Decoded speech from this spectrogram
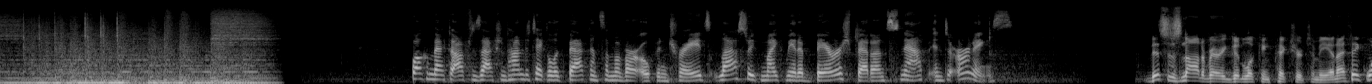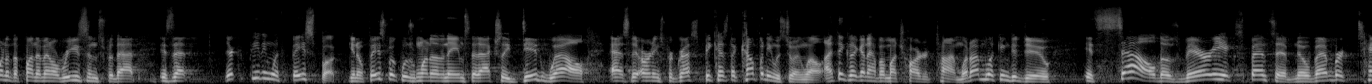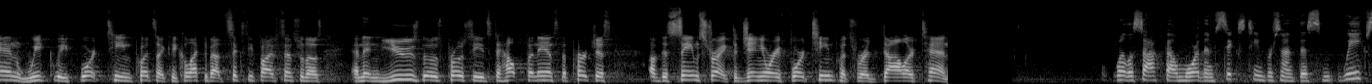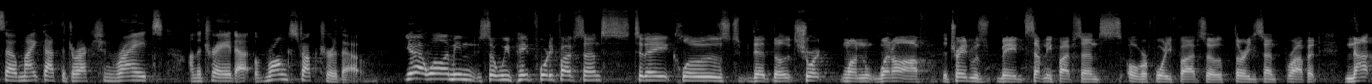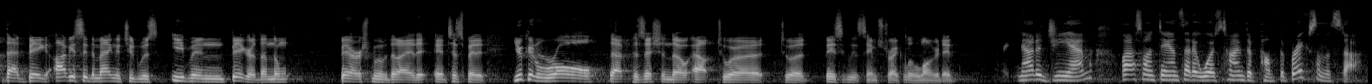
Welcome back to Options Action. Time to take a look back on some of our open trades. Last week, Mike made a bearish bet on Snap into earnings. this is not a very good looking picture to me. And I think one of the fundamental reasons for that is that they're competing with Facebook. You know, Facebook was one of the names that actually did well as the earnings progressed because the company was doing well. I think they're going to have a much harder time. What I'm looking to do is sell those very expensive November 10 weekly 14 puts. I could collect about 65 cents for those and then use those proceeds to help finance the purchase of the same strike, the January 14 puts for $1.10. Well, the stock fell more than 16% this week, so Mike got the direction right on the trade. Uh, wrong structure, though. Yeah, well, I mean, so we paid 45 cents today. It closed. The, the short one went off. The trade was made 75 cents over 45, so 30 cent profit. Not that big. Obviously, the magnitude was even bigger than the bearish move that I had anticipated. You can roll that position though out to a to a basically the same strike, a little longer dated. Now to GM. Last month, Dan said it was time to pump the brakes on the stock.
